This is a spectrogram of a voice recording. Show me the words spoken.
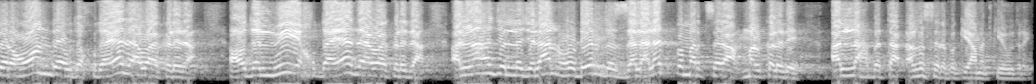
فرعون دی او د خدای دعوا کړی دا او د لوی خدای دعوا کړی دا الله جل جلاله ډېر د زلالت په مرګ سره عمل کړی دی الله به تا هغه سره په قیامت کې ودرې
